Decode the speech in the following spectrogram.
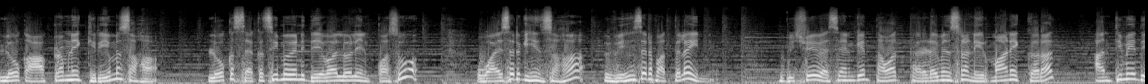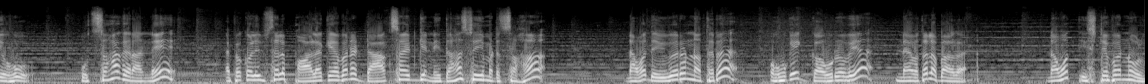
ලෝක ආක්‍රමණය කිරීම සහ ලෝක සැකසීම වැනි දේවල් වලින් පසු වයසර ගිහින් සහ වෙහෙසට පත්වෙලා ඉන්න. විශ්වය වැසයන්ගෙන් තවත් පැරඩමෙන්ස්ල නිර්මාණය කරත් අන්තිමේදී ඔහු උත්සාහ කරන්නේ ඇපකොලිප්සල පාලකය වන ඩාක්සයිඩ්ගේ නිදහස්වීමට සහ නව දෙවිවරුන් අතර ඔහුගේ ගෞරවය නැවත ලබාගන්න. නමුත් ස්ටෙපන් උල්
